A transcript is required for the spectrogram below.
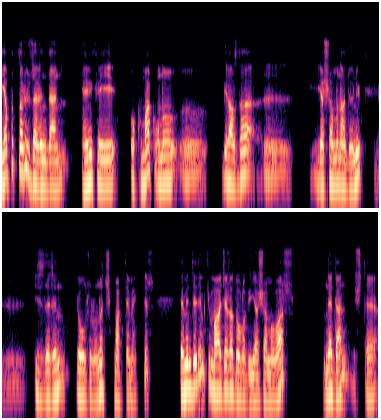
yapıtları üzerinden Hemingway'i okumak onu e, biraz da e, yaşamına dönük e, izlerin yolculuğuna çıkmak demektir. Demin dedim ki macera dolu bir yaşamı var. Neden? İşte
